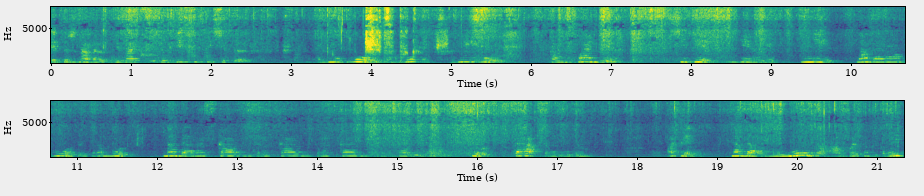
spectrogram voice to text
это же надо развивать. Это 200 тысяч, это любой работа, любой компания сидеть деньги нет. Надо работать, работать. Надо рассказывать, рассказывать, рассказывать, рассказывать. Все, завтра утром опять, надо много об этом говорить.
